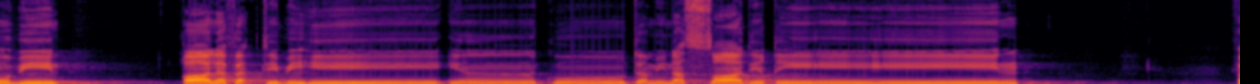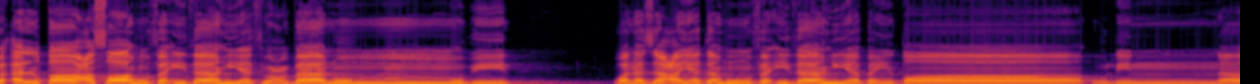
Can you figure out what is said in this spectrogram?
مبين قال فأت به إن كنت من الصادقين فألقى عصاه فإذا هي ثعبان مبين ونزع يده فإذا هي بيضاء للناظرين.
